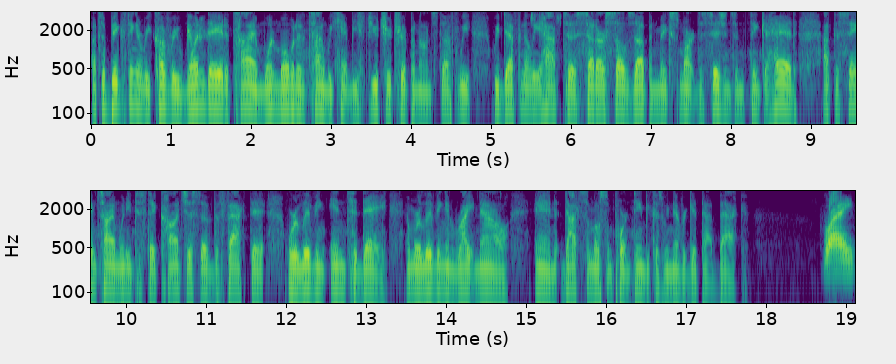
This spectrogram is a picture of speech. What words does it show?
that's a big thing in recovery one day at a time one moment at a time we can't be future tripping on stuff we we definitely have to set ourselves up and make smart decisions and think ahead at the same time we need to stay conscious of the fact that we're living in today and we're living in right now and that's the most important thing because we never get that back Right.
